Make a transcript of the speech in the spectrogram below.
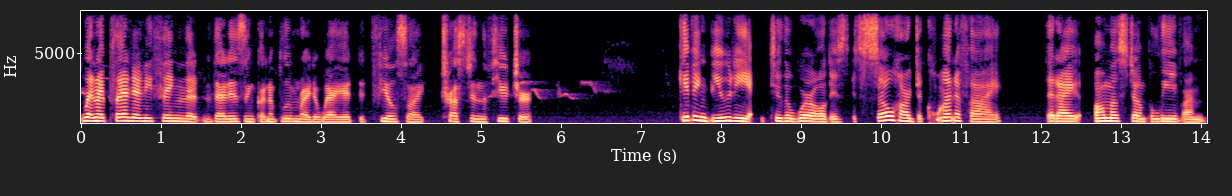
When I plant anything that, that isn't going to bloom right away, it, it feels like trust in the future. Giving beauty to the world is it's so hard to quantify that I almost don't believe I'm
